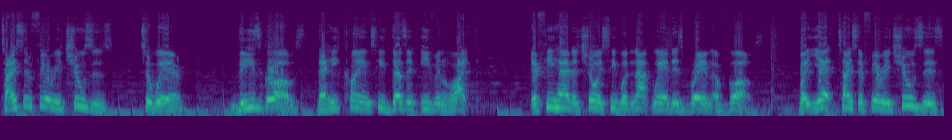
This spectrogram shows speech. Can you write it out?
Tyson Fury chooses to wear these gloves that he claims he doesn't even like. If he had a choice, he would not wear this brand of gloves. But yet, Tyson Fury chooses,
